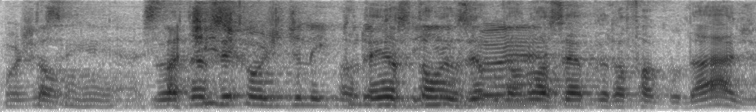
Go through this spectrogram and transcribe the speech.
Hoje, então, assim, a estatística hoje de leitura tem, de um exemplo é... da nossa época da faculdade,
